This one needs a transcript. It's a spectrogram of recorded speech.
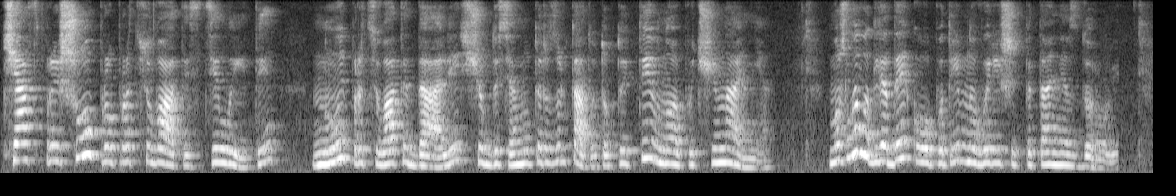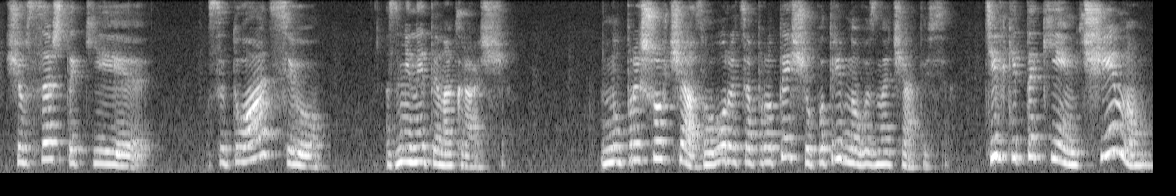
Час прийшов пропрацювати, зцілити, ну і працювати далі, щоб досягнути результату, тобто йти в нове починання. Можливо, для декого потрібно вирішити питання здоров'я, щоб все ж таки ситуацію змінити на краще. Ну, прийшов час, говориться про те, що потрібно визначатися. Тільки таким чином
